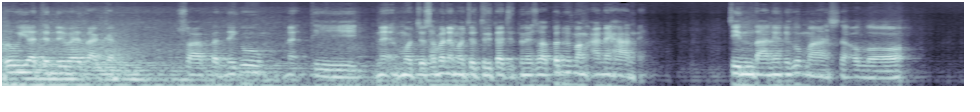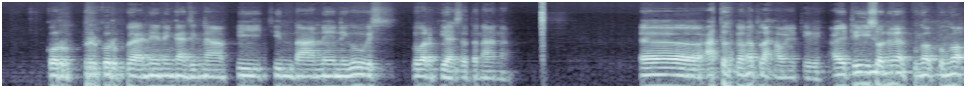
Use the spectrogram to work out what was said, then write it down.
ruya dan riwayataken sahabat niku nek di nek maca sampe nek maca cerita-ceritane sahabat memang aneh-aneh cintane niku Masya Allah kor berkorbane ning Kanjeng Nabi, cintane niku wis luar biasa tenanan. Eh aduh banget lah awake dhewe. Awake dhewe iso bengok-bengok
